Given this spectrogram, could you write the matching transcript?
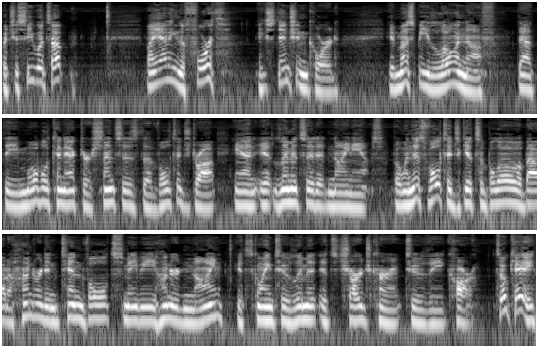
but you see what's up? By adding the fourth extension cord, it must be low enough that the mobile connector senses the voltage drop and it limits it at 9 amps. But when this voltage gets below about 110 volts, maybe 109, it's going to limit its charge current to the car. It's okay.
